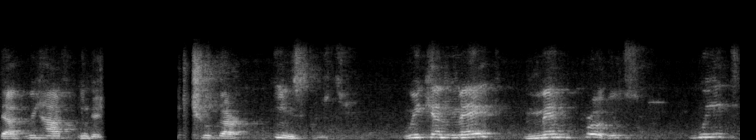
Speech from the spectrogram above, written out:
that we have in the sugar industry. We can make many products with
